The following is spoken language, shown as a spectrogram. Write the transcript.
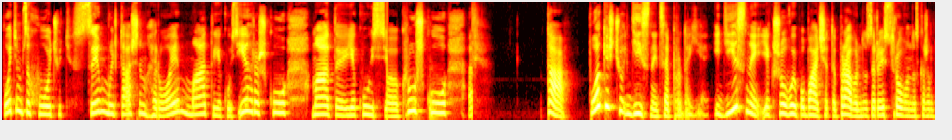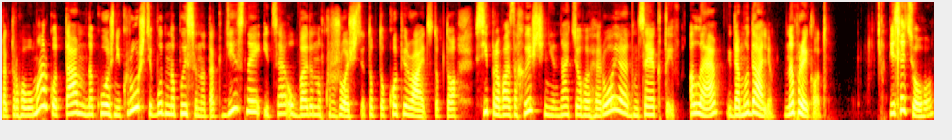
потім захочуть з цим мульташним героєм мати якусь іграшку, мати якусь е, кружку. Та Поки що Дісней це продає. І Дісней, якщо ви побачите правильно зареєстровану, скажімо так, торгову марку, там на кожній кружці буде написано так Дісней, і це обведено в кружочці, тобто копірайт, тобто всі права захищені на цього героя, на цей актив. Але йдемо далі. Наприклад, після цього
